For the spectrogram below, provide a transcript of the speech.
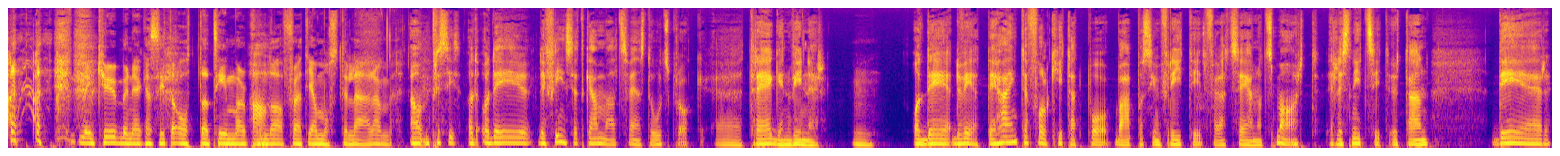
men kuben, jag kan sitta åtta timmar på ja. en dag för att jag måste lära mig. Ja, precis. Och, det, ju, det, finns ett gammalt svenskt ordspråk, äh, trägen vinner. Mm. Och det, du vet, det har inte folk hittat på bara på sin fritid för att säga något smart eller snitsigt, utan det är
